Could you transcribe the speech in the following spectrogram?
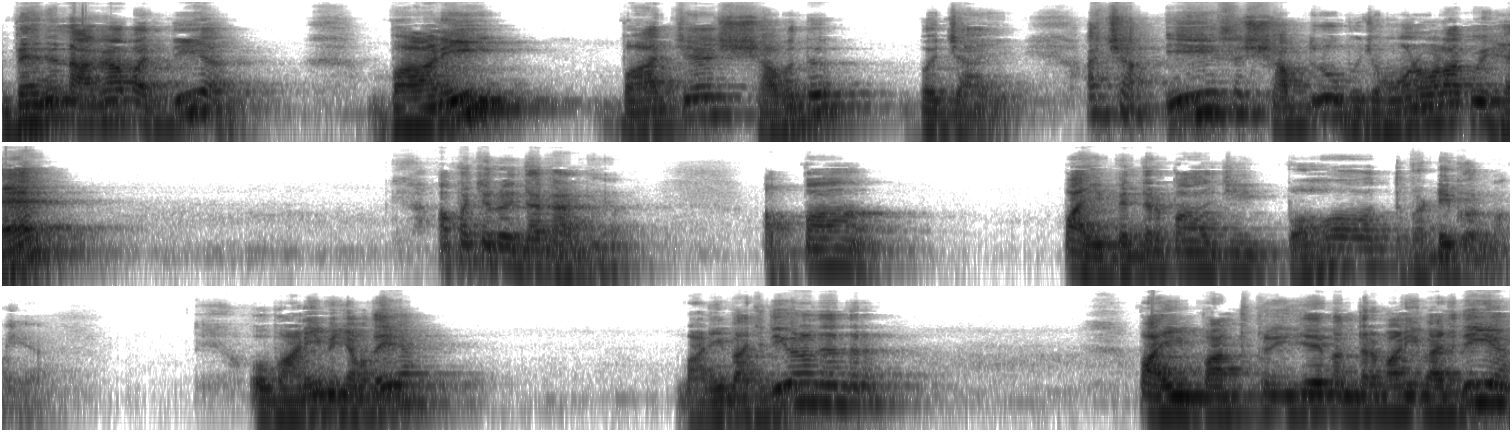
ਬਿਨ ਨਾਗਾ ਵੱਜਦੀ ਆ। ਬਾਣੀ ਬਾਜੇ ਸ਼ਬਦ ਬਜਾਏ ਅੱਛਾ, ਇਸ ਸ਼ਬਦ ਨੂੰ ਵਜਾਉਣ ਵਾਲਾ ਕੋਈ ਹੈ? ਆਪਾਂ ਚਲੋ ਇਦਾਂ ਕਰਦੇ ਹਾਂ। ਆਪਾਂ ਭਾਈ ਬਿੰਦਰਪਾਲ ਜੀ ਬਹੁਤ ਵੱਡੇ ਗੁਰਮੁਖ ਆ। ਉਹ ਬਾਣੀ ਵਜਾਉਂਦੇ ਆ। ਬਾਣੀ ਵੱਜਦੀ ਉਹਨਾਂ ਦੇ ਅੰਦਰ। ਭਾਈ ਪੰਥਪ੍ਰੀਤ ਜੀ ਦੇ ਅੰਦਰ ਬਾਣੀ ਵੱਜਦੀ ਆ।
